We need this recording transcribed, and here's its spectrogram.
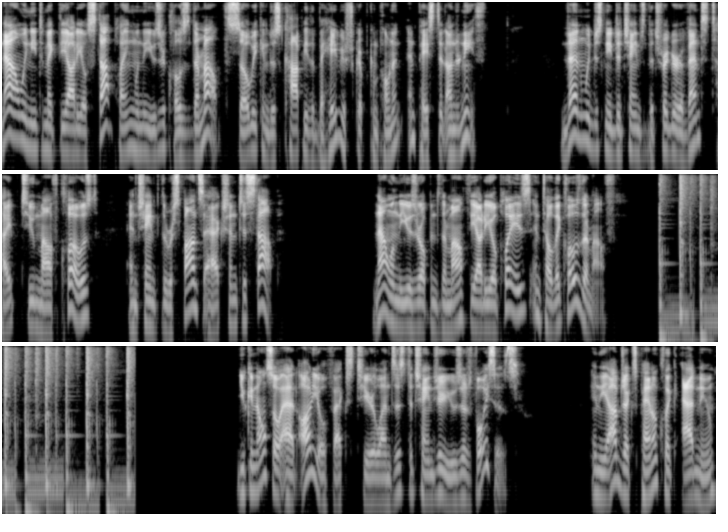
Now we need to make the audio stop playing when the user closes their mouth, so we can just copy the behavior script component and paste it underneath. Then we just need to change the trigger event type to mouth closed and change the response action to stop. Now when the user opens their mouth, the audio plays until they close their mouth. You can also add audio effects to your lenses to change your user's voices. In the Objects panel, click Add New,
